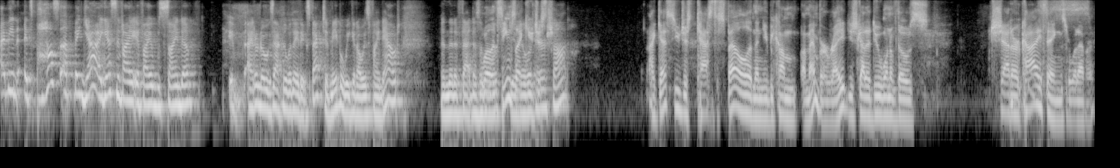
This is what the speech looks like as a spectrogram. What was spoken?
I mean it's possible. Yeah, I guess if I if I was signed up, if, I don't know exactly what they'd expected. Maybe we could always find out. And then if that doesn't Well, it seems like you Elitair a just- shot. I guess you just cast a spell and then you become a member, right? You just got to do one of those shatter kai things or whatever.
